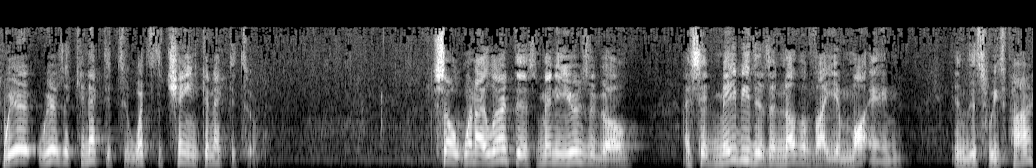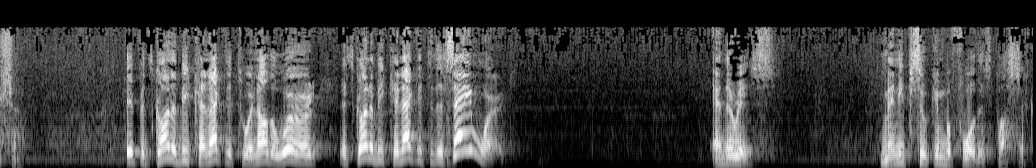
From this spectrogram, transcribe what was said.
Where, where is it connected to? What's the chain connected to? So when I learned this many years ago, I said maybe there's another Vayima'in in this week's parsha. If it's going to be connected to another word, it's going to be connected to the same word. And there is. Many psukim before this pasuk.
